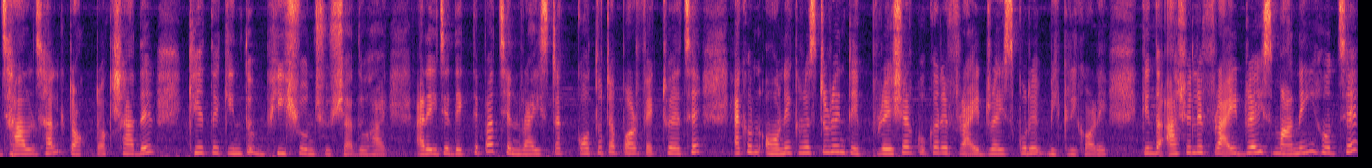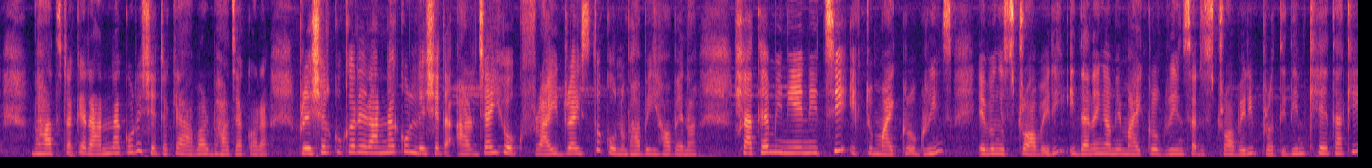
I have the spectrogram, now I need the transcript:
ঝাল ঝাল টকটক স্বাদের। খেতে কিন্তু ভীষণ সুস্বাদু হয়। আর এই যে দেখতে পাচ্ছেন রাইসটা কতটা পারফেক্ট হয়েছে। এখন অনেক রেস্টুরেন্টে প্রেশার কুকারে ফ্রাইড রাইস করে বিক্রি করে। কিন্তু আসলে ফ্রাইড রাইস মানেই হচ্ছে ভাতটাকে রান্না করে সেটাকে আবার ভাজা করা। প্রেশার কুকারে রান্না করলে সেটা আর যাই হোক ফ্রাইড রাইস তো কোনোভাবেই হবে না। সাথে আমি নিয়ে নিচ্ছি একটু মাইক্রোগ্রিনস এবং স্ট্রবেরি ইদানিং আমি মাইক্রোগ্রিনস আর স্ট্রবেরি প্রতিদিন খেয়ে থাকি।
